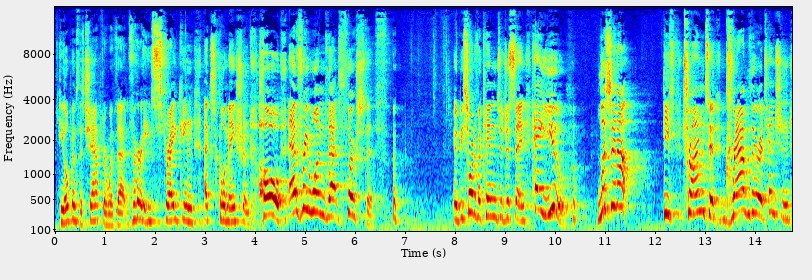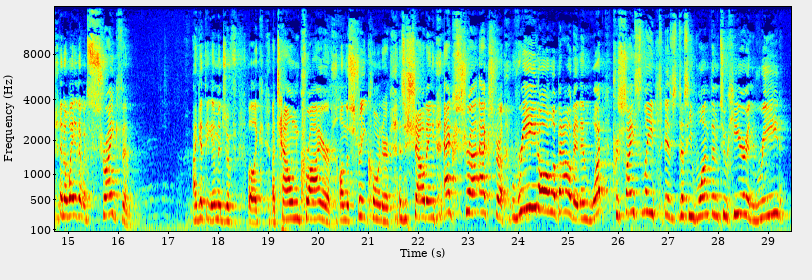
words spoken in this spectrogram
He opens this chapter with that very striking exclamation Ho, everyone that thirsteth. It would be sort of akin to just saying, Hey, you, listen up. He's trying to grab their attention in a way that would strike them. I get the image of like a town crier on the street corner as shouting, extra, extra, read all about it. And what precisely is, does he want them to hear and read?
